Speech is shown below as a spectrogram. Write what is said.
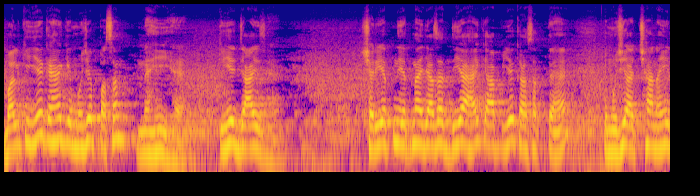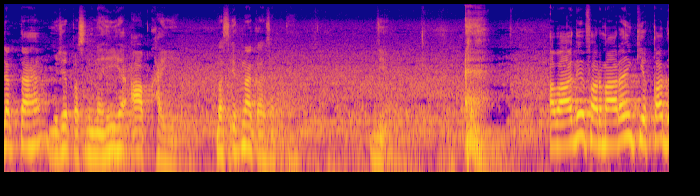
بلکہ یہ کہیں کہ مجھے پسند نہیں ہے، تو یہ جائز ہے۔ شریعت نے اتنا اجازت دیا ہے کہ آپ یہ کہہ سکتے ہیں کہ مجھے اچھا نہیں لگتا ہے، مجھے پسند نہیں ہے، آپ کھائیے۔ بس اتنا کہہ سکتے ہیں۔ جی۔ اب آگے فرما رہے ہیں کہ قد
